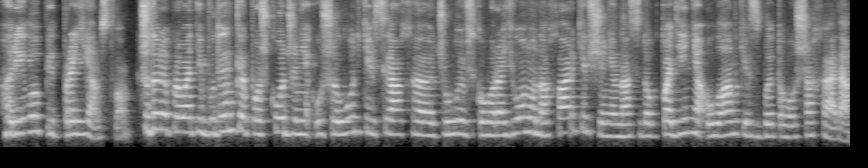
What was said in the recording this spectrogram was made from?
Горіло підприємство. Чотири приватні будинки пошкоджені у Шелудьківцях е, Чугуївського району на Харківщині внаслідок падіння уламків збитого шахеда.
